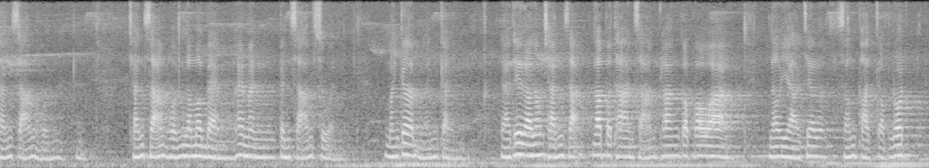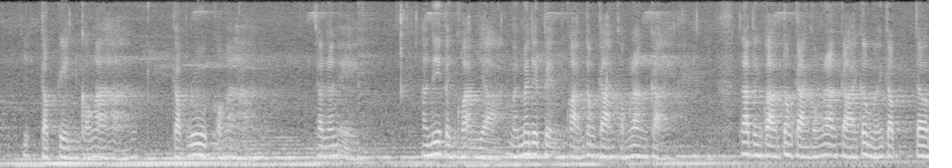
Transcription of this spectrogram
ฉันสามหน ฉันสามหนเรามาแบ่งให้มันเป็นสามส่วน มันก็เหมือนกัน แต่ที่เราต้องฉันรับประทานสามครั้งก็เพราะว่าเราอยากจะสัมผัสกับรสกับกลิ่นของอาหาร กับรูปของอาหาร เท่านั้นเอง อันนี้เป็นความอยากมันไม่ได้เป็นความต้องการของร่างกาย ถ้าเป็นความต้องการของร่างกายก็เหมือนกับเติม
